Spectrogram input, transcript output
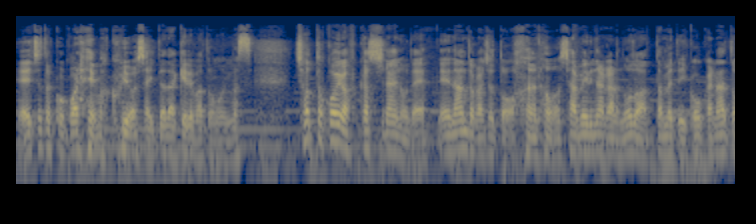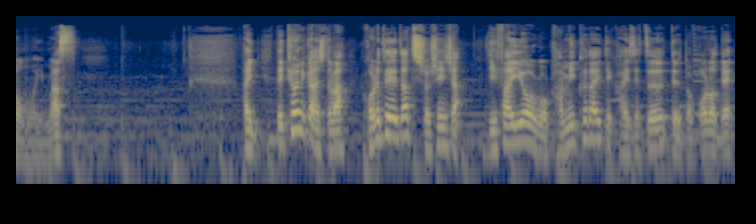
えー、ちょっとここら辺はご容赦いただければと思います。ちょっと声が復活しないので、えー、なんとかちょっと、あの、喋りながら喉を温めていこうかなと思います。はい。で、今日に関しては、これで脱初心者、 DeFi 用語を噛み砕いて解説っていうところで、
